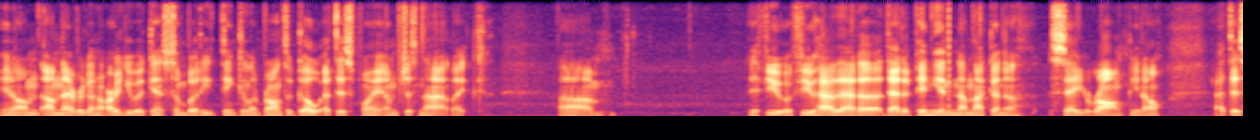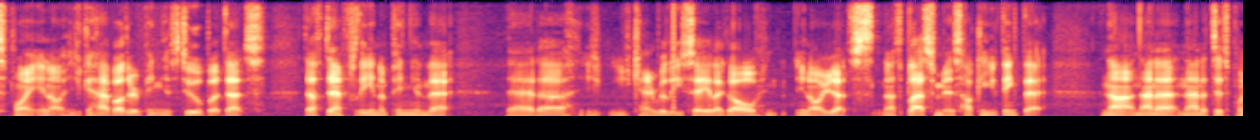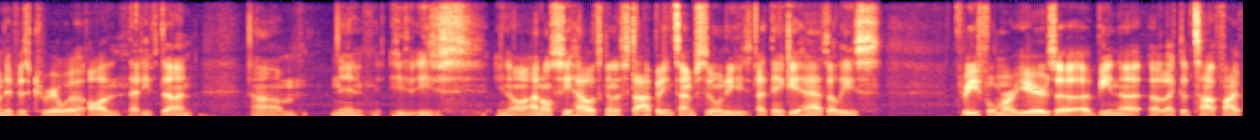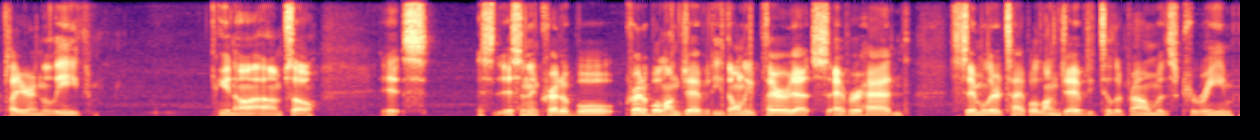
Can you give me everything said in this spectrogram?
you know, I'm I'm never gonna argue against somebody thinking LeBron's a goat. At this point, I'm just not like. Um, if you if you have that uh, that opinion, I'm not gonna say you're wrong. You know, at this point, you know, you can have other opinions too, but that's that's definitely an opinion that that uh, you you can't really say like, oh, you know, that's that's blasphemous. How can you think that? Nah, not at not at this point of his career with all that he's done. Um, and he, he's you know I don't see how it's gonna stop anytime soon. He's I think he has at least three, four more years of, of being a, a, like a top five player in the league. You know, um, so it's it's it's an incredible incredible longevity. The only player that's ever had similar type of longevity to LeBron was Kareem,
